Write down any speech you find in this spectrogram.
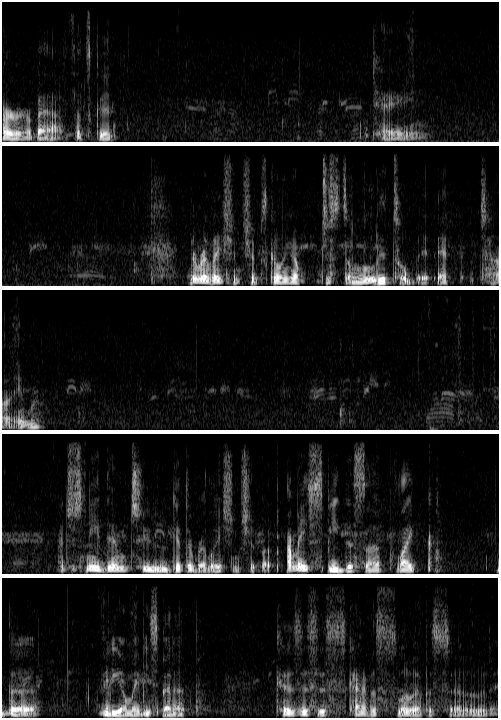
a, a bath. That's good. Okay. The relationship's going up just a little bit at a time. I just need them to get the relationship up. I may speed this up, like the video may be sped up, because this is kind of a slow episode.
